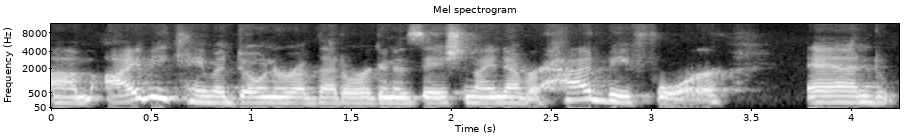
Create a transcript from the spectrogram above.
Um, I became a donor of that organization I never had before. And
